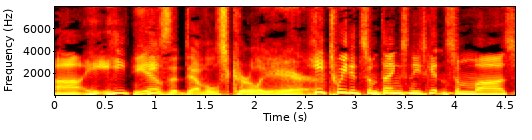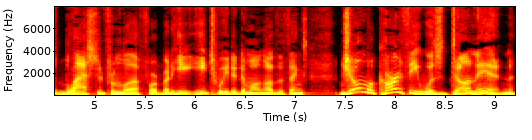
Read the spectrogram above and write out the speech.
uh, he he He has the devil's curly hair. he tweeted some things and he's getting some uh, blasted from the left for it. But he he tweeted among other things. Joe McCarthy was done in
